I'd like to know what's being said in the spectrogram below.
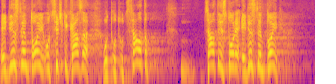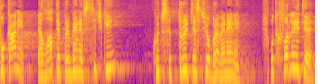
Единствен Той от всички каза, от, от, от цялата, цялата история, единствен Той покани, елате при мене всички, които се трудите си обременени. Отхвърлените,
